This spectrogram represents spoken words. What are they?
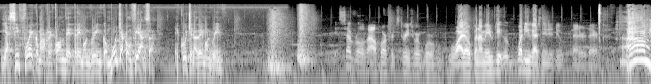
Y así fue como nos responde Draymond Green con mucha confianza. Escuchen a Draymond Green. several of Al Horford's threes were, were wide open. I mean, do, what do you guys need to do better there? Um,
